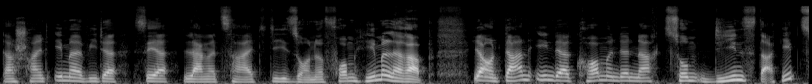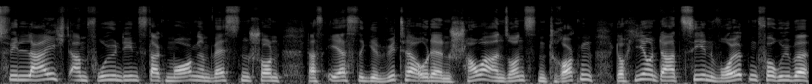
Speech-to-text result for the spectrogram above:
da scheint immer wieder sehr lange Zeit die Sonne vom Himmel herab. Ja, und dann in der kommenden Nacht zum Dienstag gibt es vielleicht am frühen Dienstagmorgen im Westen schon das erste Gewitter oder einen Schauer, ansonsten trocken. Doch hier und da ziehen Wolken vorüber.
